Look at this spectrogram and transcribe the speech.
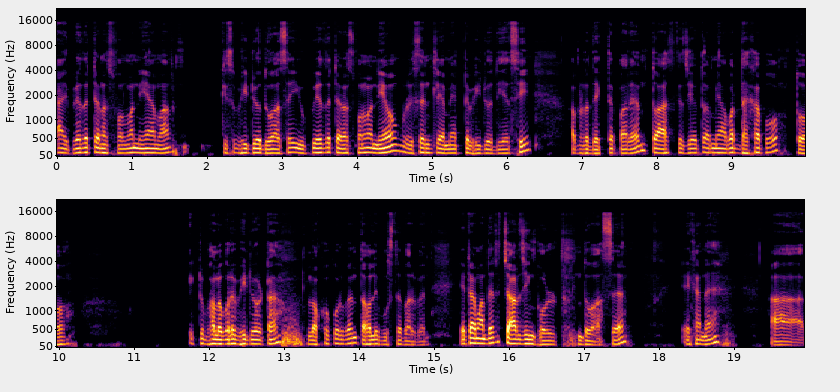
আইপিএসের ট্রান্সফর্মার নিয়ে আমার কিছু ভিডিও দেওয়া আছে। ইউপিএসের ট্রান্সফর্মার নিয়েও রিসেন্টলি আমি একটা ভিডিও দিয়েছি। আপনারা দেখতে পারেন। তো আজকে যেহেতু আমি আবার দেখাবো, তো একটু ভালো করে ভিডিওটা লক্ষ্য করবেন তাহলে বুঝতে পারবেন। এটা আমাদের চার্জিং ভোল্ট দেওয়া আছে এখানে, আর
